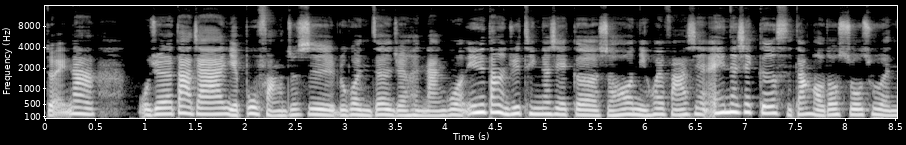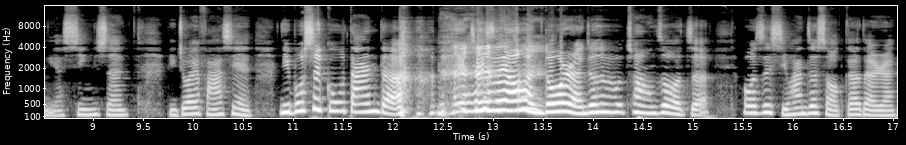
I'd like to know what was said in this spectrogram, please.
对，那。我觉得大家也不妨，就是如果你真的觉得很难过，因为当你去听那些歌的时候，你会发现，哎，那些歌词刚好都说出了你的心声，你就会发现你不是孤单的。其实有很多人，就是创作者或是喜欢这首歌的人，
